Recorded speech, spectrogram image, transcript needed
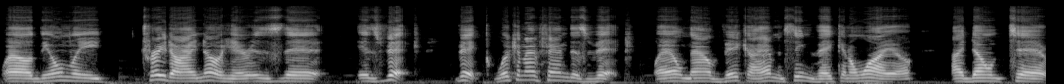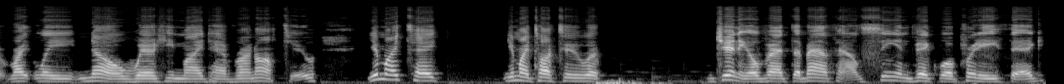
Well, the only trader I know here is the is Vic. Vic, where can I find this Vic? Well, now, Vic, I haven't seen Vic in a while. I don't uh, rightly know where he might have run off to. You might take, you might talk to uh, Jenny over at the bathhouse. She and Vic were pretty thick.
